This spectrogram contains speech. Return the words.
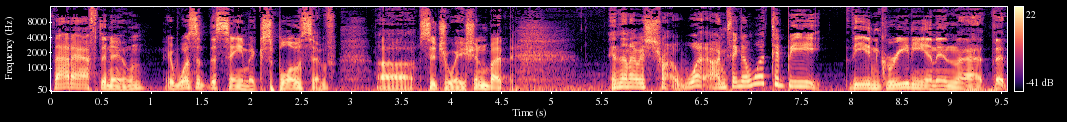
that afternoon. It wasn't the same explosive uh, situation, but and then I was trying. What I'm thinking, what could be the ingredient in that that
